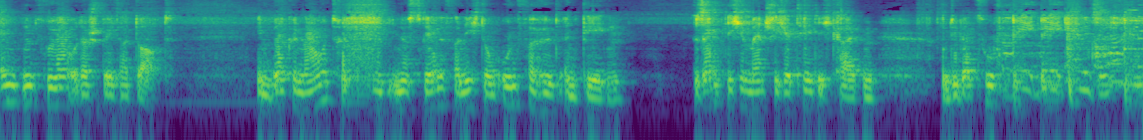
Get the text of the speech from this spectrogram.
enden früher oder später dort. In Birkenau tritt die industrielle Vernichtung unverhüllt entgegen. Sämtliche menschliche Tätigkeiten und die dazu Big, big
